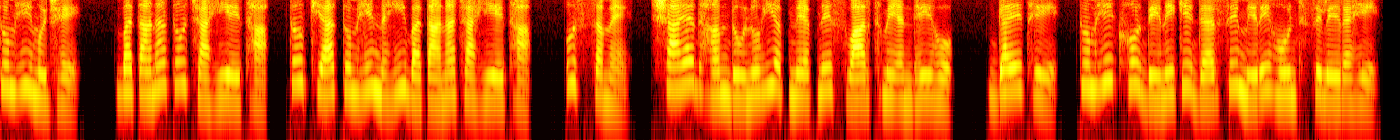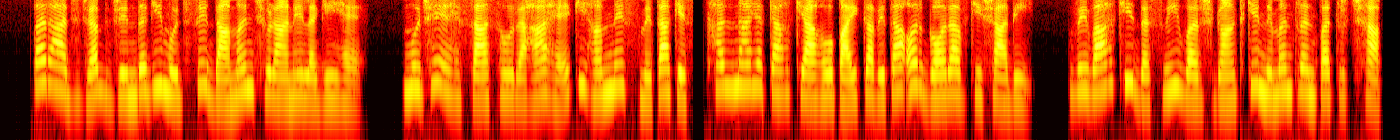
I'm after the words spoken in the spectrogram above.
तुम्हें मुझे बताना तो चाहिए था। तो क्या तुम्हें नहीं बताना चाहिए था? उस समय। शायद हम दोनों ही अपने अपने स्वार्थ में अंधे हो गए थे। तुम्हें खो देने के डर से मेरे होंठ सिले रहे। पर आज जब ज़िंदगी मुझसे दामन छुड़ाने लगी है मुझे एहसास हो रहा है कि हमने स्मिता के खलनायक क्या हो पाई कविता और गौरव की शादी। विवाह की दसवीं वर्षगांठ के निमंत्रण पत्र छाप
